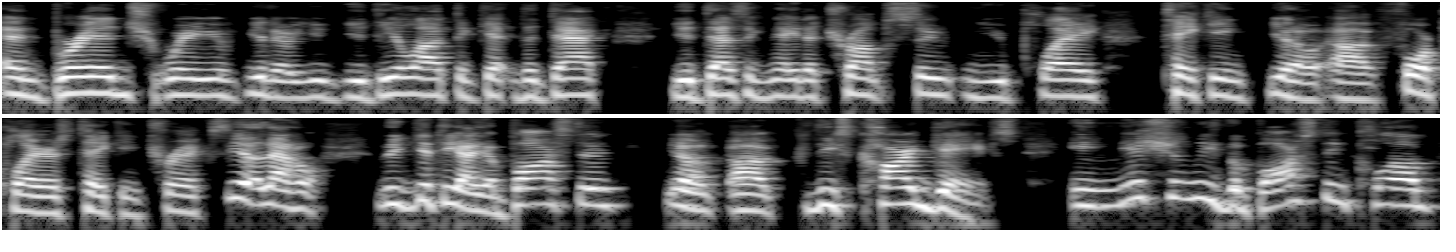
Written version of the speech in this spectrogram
and bridge, where you you know you you deal out the get the deck you designate a trump suit and you play taking you know uh, four players taking tricks. You know that whole you get the idea. Boston you know uh, these card games. Initially the boston club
